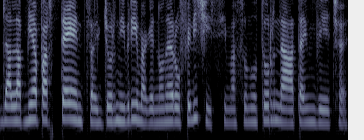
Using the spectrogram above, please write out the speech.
dalla mia partenza i giorni prima che non ero felicissima, sono tornata invece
